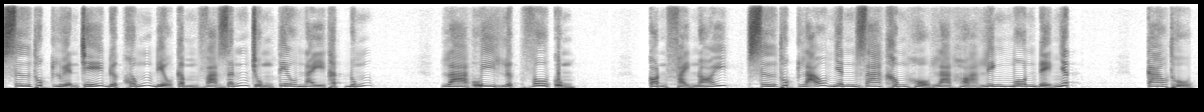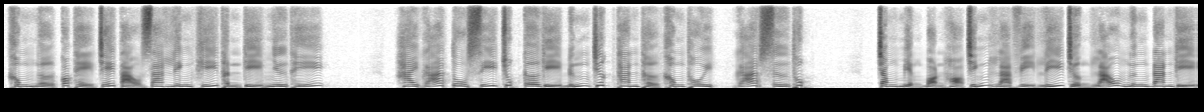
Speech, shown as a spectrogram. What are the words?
Sư thúc luyện chế được khống điều cầm và dẫn trùng tiêu này thật đúng. Là uy lực vô cùng. Còn phải nói, sư thúc lão nhân ra không hổ là hỏa linh môn đệ nhất. Cao thủ không ngờ có thể chế tạo ra linh khí thần kỳ như thế. Hai gã tu sĩ trúc cơ kỳ đứng trước than thở không thôi, gã sư thúc. Trong miệng bọn họ chính là vị lý trưởng lão ngưng đan kỳ.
